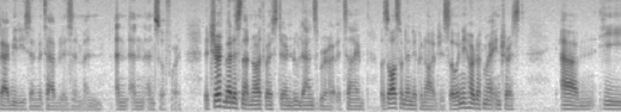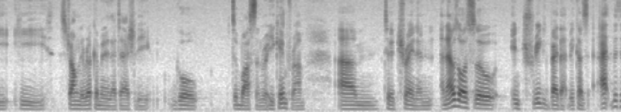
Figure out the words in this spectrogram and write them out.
diabetes and metabolism and, and, and, and so forth. The chair of medicine at Northwestern, Lou Landsberg at the time, was also an endocrinologist. So when he heard of my interest, um, he, he strongly recommended that I actually go to Boston, where he came from, um, to train. And, and I was also intrigued by that because at the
